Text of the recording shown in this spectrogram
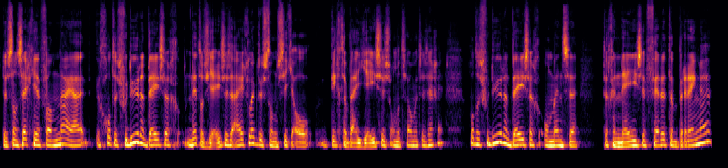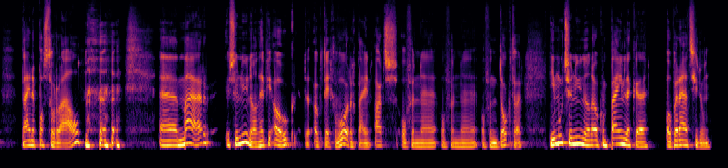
Dus dan zeg je van, nou ja, God is voortdurend bezig, net als Jezus eigenlijk. Dus dan zit je al dichter bij Jezus, om het zo maar te zeggen. God is voortdurend bezig om mensen te genezen, verder te brengen. Bijna pastoraal. Eh, maar zo nu dan heb je ook, ook tegenwoordig bij een arts of een, eh, of, een, eh, of een dokter... die moet zo nu dan ook een pijnlijke operatie doen.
